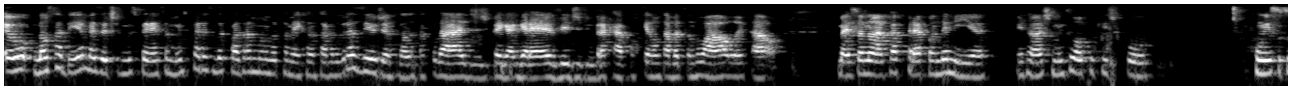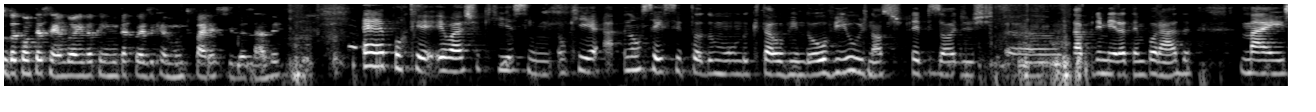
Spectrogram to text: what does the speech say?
eu não sabia, mas eu tive uma experiência muito parecida com a da Amanda também, quando eu estava no Brasil, de entrar na faculdade, de pegar greve, de vir para cá porque não estava tendo aula e tal. Mas foi na época pré-pandemia. Então eu acho muito louco que, tipo, com isso tudo acontecendo, ainda tem muita coisa que é muito parecida, sabe? É, porque eu acho que, assim, o que. Não sei se todo mundo que está ouvindo ouviu os nossos episódios uh, da primeira temporada, mas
